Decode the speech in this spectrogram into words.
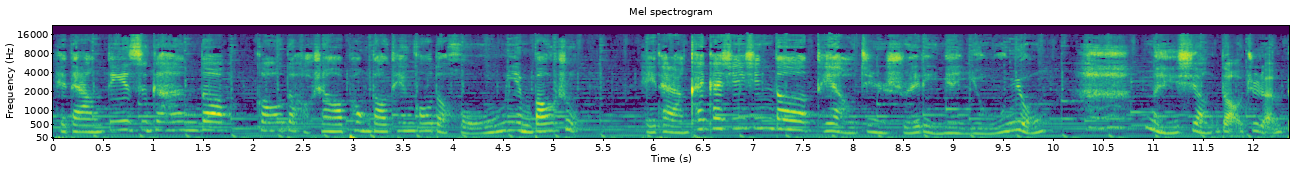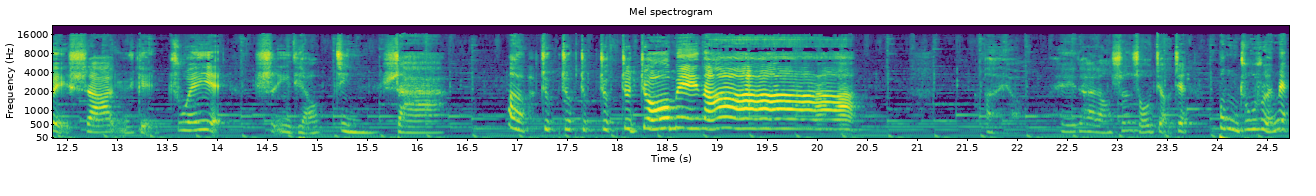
黑太狼第一次看到高的好像要碰到天空的红面包树。黑太狼开开心心的跳进水里面游泳，没想到居然被鲨鱼给追耶，是一条金鲨！啊，救救救救救救命啊！哎呦，黑太狼身手矫健，蹦出水面，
